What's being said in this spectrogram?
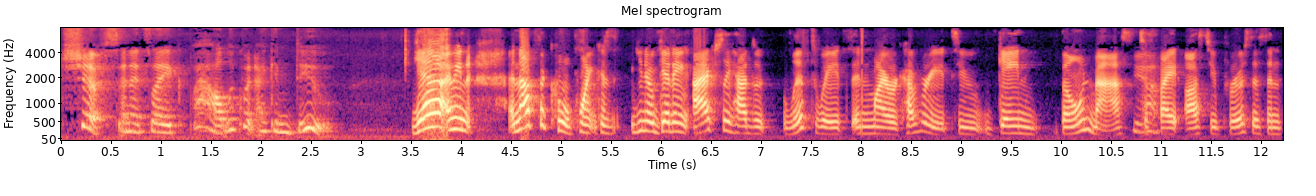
shifts, and it's like, wow, look what I can do. Yeah, I mean, and that's a cool point because you know, getting I actually had to lift weights in my recovery to gain bone mass to fight osteoporosis, and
